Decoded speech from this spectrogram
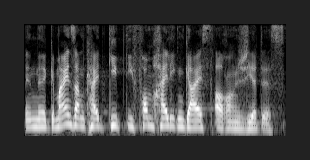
eine Gemeinsamkeit gibt, die vom Heiligen Geist arrangiert ist.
